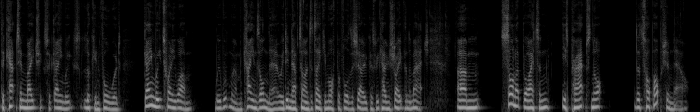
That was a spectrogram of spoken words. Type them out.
the captain matrix for game weeks looking forward. Game week 21. We wouldn't. Well, Kane's on there. We didn't have time to take him off before the show because we came straight from the match. Um, Son at Brighton is perhaps not the top option now.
